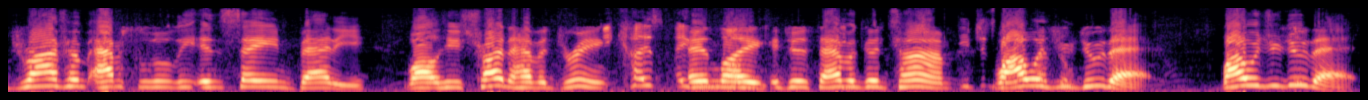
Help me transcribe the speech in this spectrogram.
drive him absolutely insane, Batty, while he's trying to have a drink Because I and like you. just have a good time? Why would you him. do that? Why would you do that?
